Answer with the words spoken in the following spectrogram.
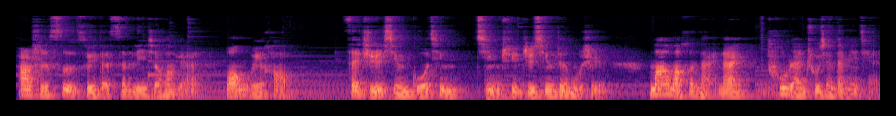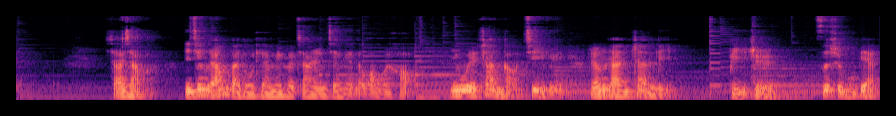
二十四岁的森林消防员王维浩在执行国庆景区执行任务时，妈妈和奶奶突然出现在面前。想想已经两百多天没和家人见面的王维浩，因为站岗纪律仍然站立笔直，姿势不变，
